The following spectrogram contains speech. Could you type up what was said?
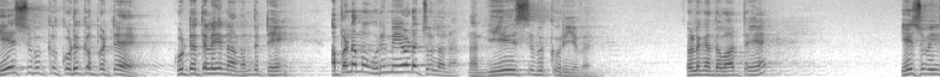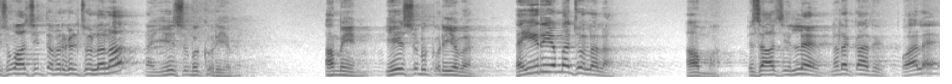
இயேசுவுக்கு கொடுக்கப்பட்ட கூட்டத்திலேயே நான் வந்துட்டேன். அப்ப நம்ம உரிமையோட சொல்லலாம். நான் இயேசுவுக்கு உரியவன் சொல்லுங்க அந்த வார்த்தையை. இயேசுவை சுவாசித்தவர்கள் சொல்லலாம் நான் இயேசுவுக்குரியவன். அமீன் இயேசுவுக்குரியவன். தைரியமா சொல்லலாம். ஆமா. பிசாசு இல்லை நடக்காது. போல.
